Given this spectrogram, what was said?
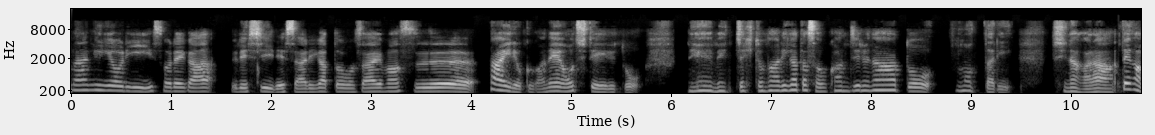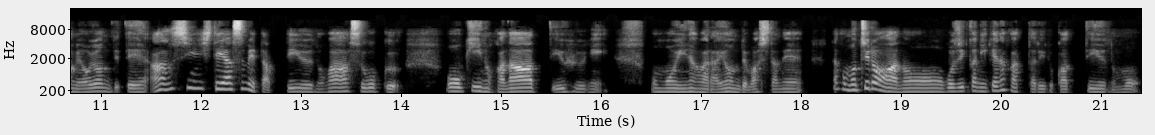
何より、それが嬉しいです。ありがとうございます。体力がね、落ちていると、ね、めっちゃ人のありがたさを感じるなと思ったりしながら、手紙を読んでて安心して休めたっていうのがすごく大きいのかなっていうふうに思いながら読んでましたね。なんかもちろん、あの、ご実家に行けなかったりとかっていうのも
